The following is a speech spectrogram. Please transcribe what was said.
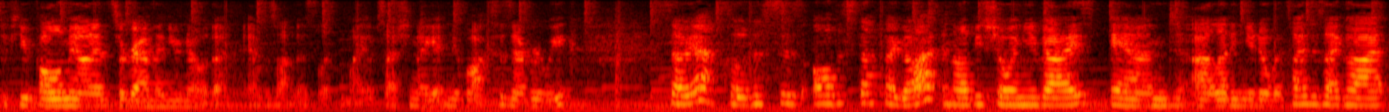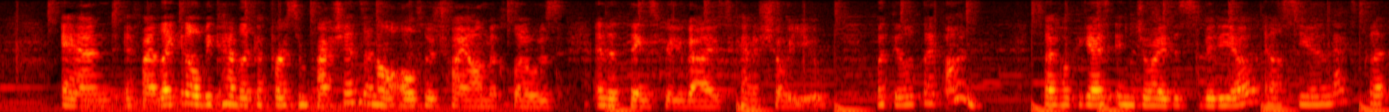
if you follow me on Instagram, then you know that Amazon is like my obsession. I get new boxes every week. So yeah, so this is all the stuff I got and I'll be showing you guys and uh, letting you know what sizes I got. And if I like it, it'll be kind of like a first impressions and I'll also try on the clothes and the things for you guys to kind of show you what they look like on. So I hope you guys enjoy this video and I'll see you in the next clip.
